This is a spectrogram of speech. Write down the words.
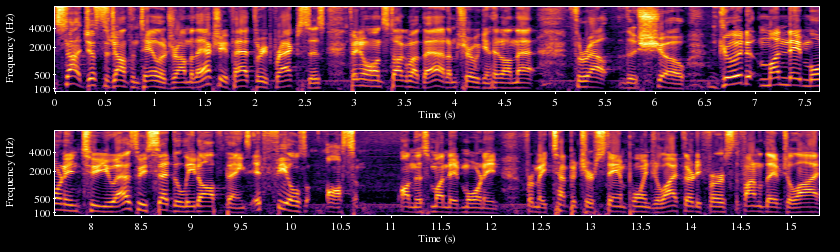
It's not just the Jonathan Taylor drama. They actually have had three practices. If anyone wants to talk about that, I'm sure we can hit on that throughout the show. Good Monday morning to you. As we said to lead off things, it feels awesome on this Monday morning from a temperature standpoint. July 31st, the final day of July,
